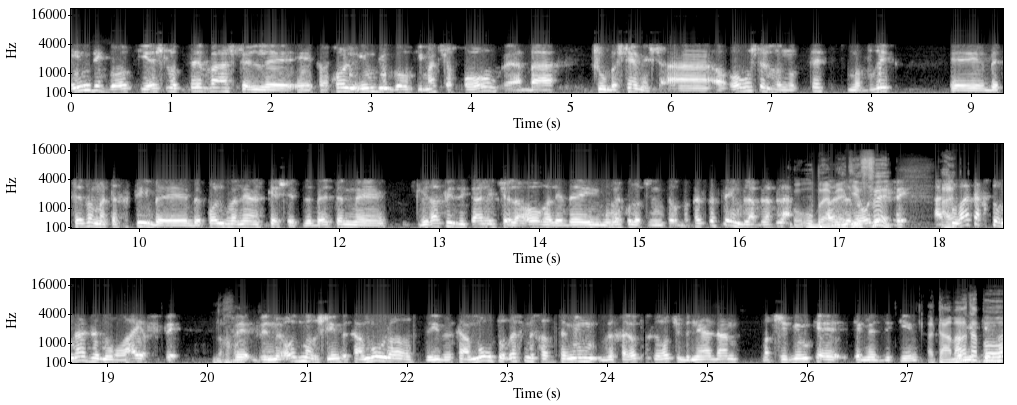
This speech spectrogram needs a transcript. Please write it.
אינדיגו כי יש לו צבע של uh, כחול אינדיגו כמעט שחור, כשהוא בשמש. האור שלו נוצץ, מבריק, uh, בצבע מתכתי בכל גווני הקשת. זה בעצם... שבירה פיזיקלית של האור על ידי מולקולות שנמצאות בקשקשים, בלה בלה בלה. הוא באמת יפה. יפה. השורה התחתונה זה נורא יפה. נכון. ומאוד מרשים, וכאמור לא ארצי, וכאמור טורף מכרסמים וחיות אחרות שבני אדם מחשיבים כמזיקים. אתה אמרת פה,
